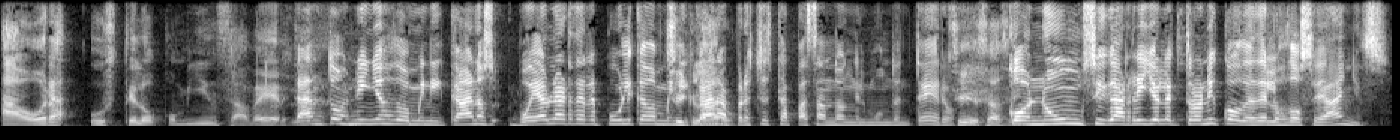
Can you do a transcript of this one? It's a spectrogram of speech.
Ahora usted lo comienza a ver. Tantos niños dominicanos, voy a hablar de República Dominicana, claro. pero esto está pasando en el mundo entero. Sí, es así. Con un cigarrillo electrónico desde los 12 años.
